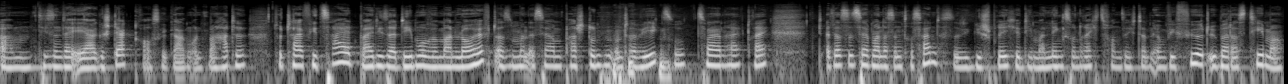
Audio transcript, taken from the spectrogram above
ähm, die sind da eher gestärkt rausgegangen und man hatte total viel Zeit bei dieser Demo, wenn man läuft. Also man ist ja ein paar Stunden unterwegs, so zweieinhalb, drei. Das ist ja mal das Interessanteste, die Gespräche, die man links und rechts von sich dann irgendwie führt über das Thema.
